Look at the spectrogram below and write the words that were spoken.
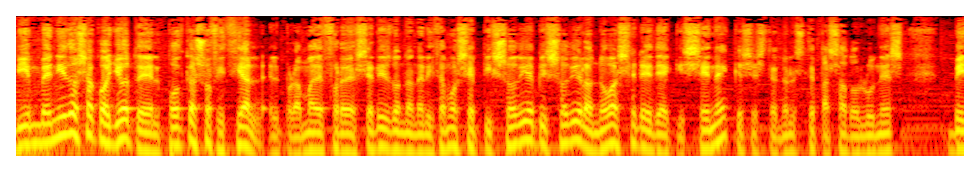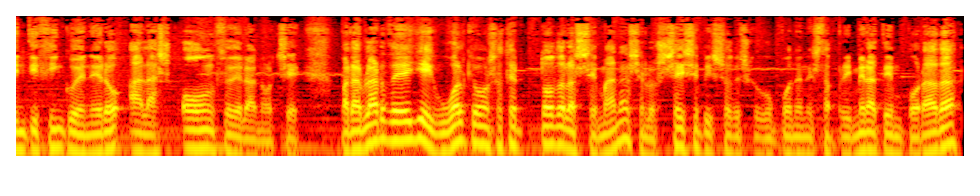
Bienvenidos a Coyote, el podcast oficial, el programa de fuera de series donde analizamos episodio a episodio la nueva serie de XN que se estrenó este pasado lunes 25 de enero a las 11 de la noche. Para hablar de ella, igual que vamos a hacer todas las semanas, en los seis episodios que componen esta primera temporada,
